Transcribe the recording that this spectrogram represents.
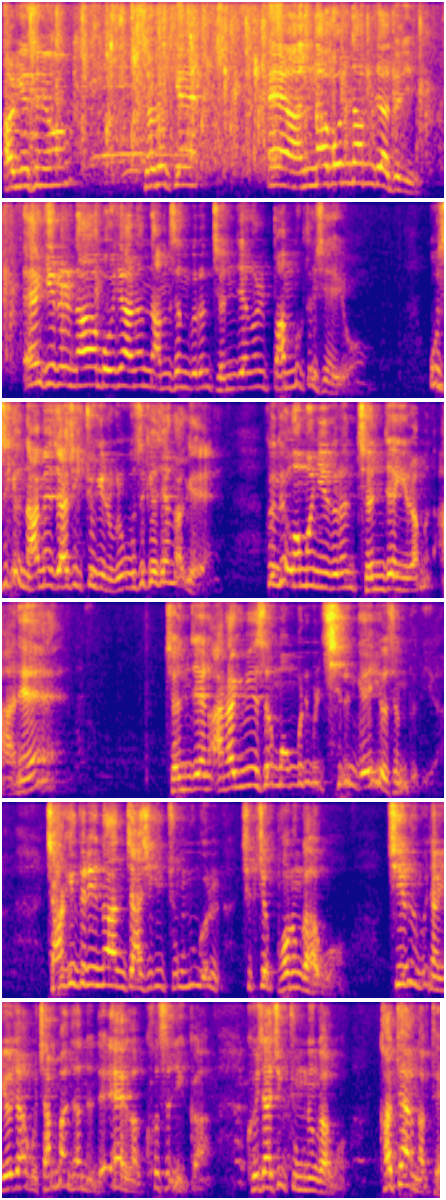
알겠어요? 저렇게 애 안 낳아본 남자들이 애기를 낳아보지 않은 남성들은 전쟁을 밥 먹듯이 해요. 우습게 남의 자식 죽이는 걸 우습게 생각해. 근데 어머니들은 전쟁이라면 안 해. 전쟁 안 하기 위해서 몸부림을 치는 게 여성들이야. 자기들이 낳은 자식이 죽는 걸 직접 보는 거하고 지는 그냥 여자하고 잠만 잤는데 애가 컸으니까 그 자식 죽는 거하고 같아 안 같아?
